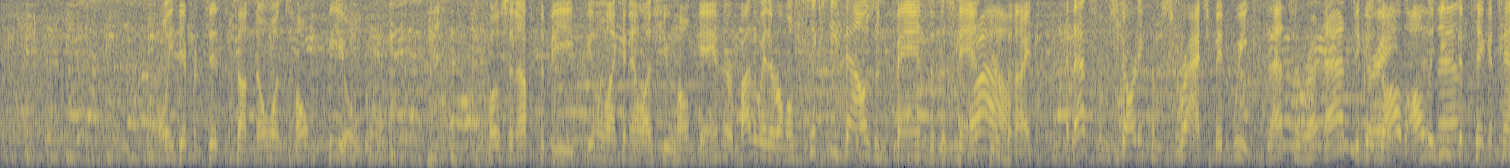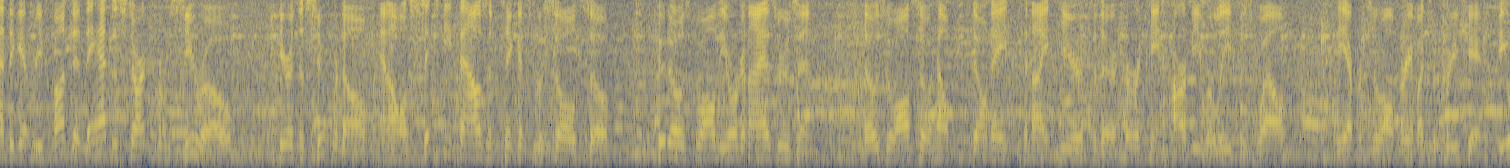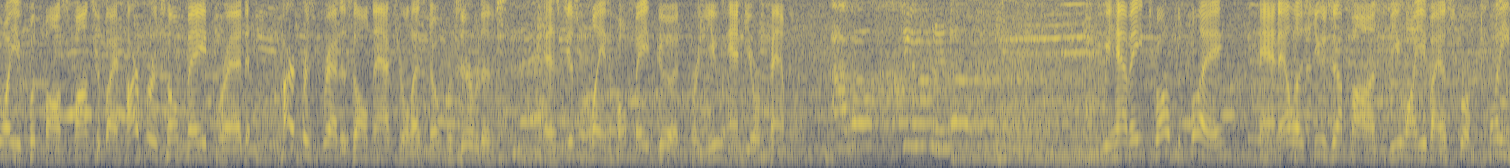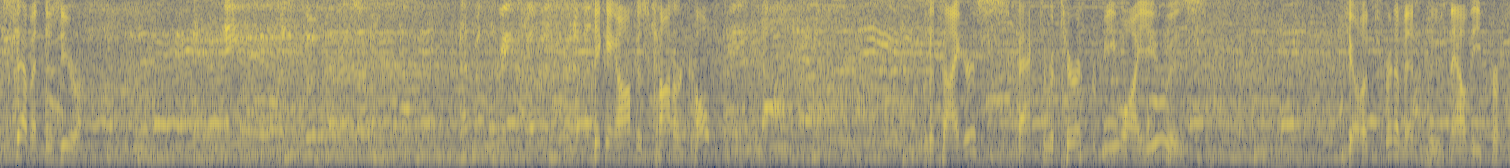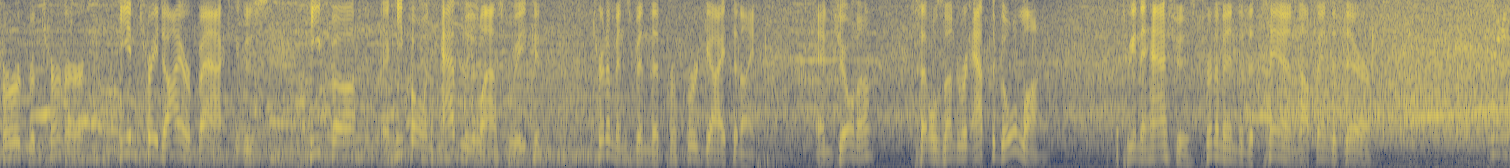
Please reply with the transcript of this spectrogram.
Only difference is it's on no one's home field. It's close enough to be feeling like an LSU home game. There, by the way, there are almost 60,000 fans in the stands Wow. here tonight, and that's from starting from scratch midweek That's a right. That's because great. all, all the Isn't that- Houston tickets had to get refunded. They had to start from zero here in the Superdome, and almost 60,000 tickets were sold. So kudos to all the organizers and those who also helped donate tonight here to the Hurricane Harvey relief as well. The efforts are all very much appreciated. BYU football sponsored by Harper's Homemade Bread. Harper's Bread is all natural, has no preservatives, and is just plain homemade good for you and your family. We have 8-12 to play, and LSU's up on BYU by a score of 27 to 0. Kicking off is Connor Culp for the Tigers. Back to return for BYU is Jonah Trinnaman, who's now the preferred returner. He and Trey Dye back. It was Hifa, uh, Hifo and Hadley last week, and Trinnaman's been the preferred guy tonight. And Jonah settles under it at the goal line. Between the hashes, Trinnaman to the 10, upended there.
